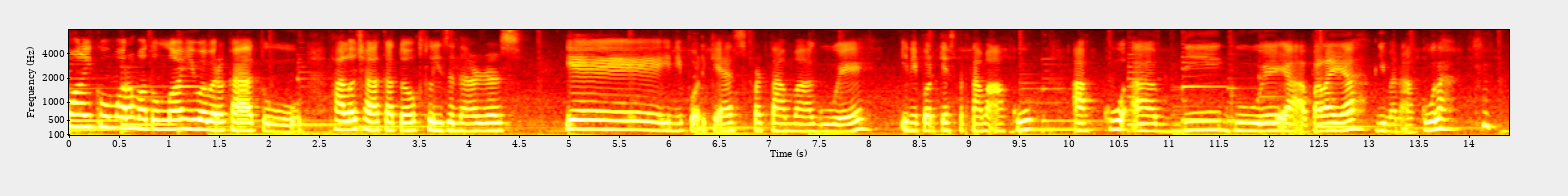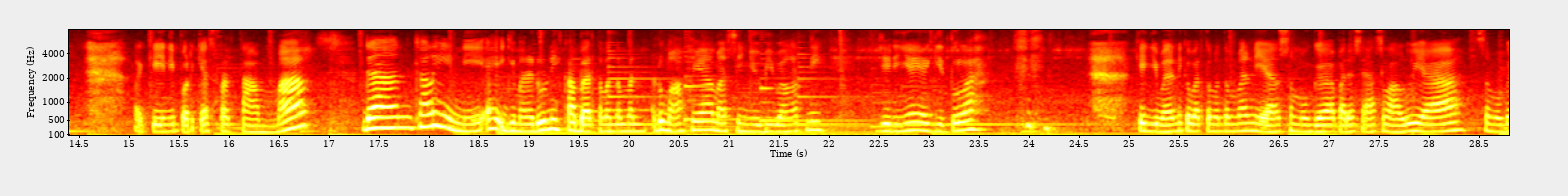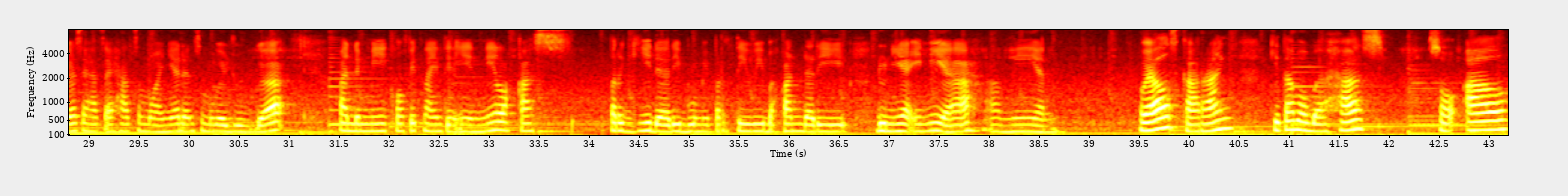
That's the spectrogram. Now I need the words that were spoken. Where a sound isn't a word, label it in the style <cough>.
Assalamualaikum warahmatullahi wabarakatuh. Halo Calaka Talks listeners. Yeay, ini podcast pertama gue. Ini podcast pertama aku. Aku, Abdi, gue, ya apalah ya. Gimana aku lah. <laughs> Oke, ini podcast pertama. Dan kali ini, eh gimana dulu nih kabar teman-teman? Aduh maaf ya, masih newbie banget nih. Jadinya ya gitulah <laughs> kayak gimana nih kabar teman-teman? Ya semoga pada sehat selalu ya. Semoga sehat-sehat semuanya dan semoga juga pandemi COVID-19 ini lekas pergi dari bumi pertiwi bahkan dari dunia ini ya. Amin. Well sekarang kita mau bahas soal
